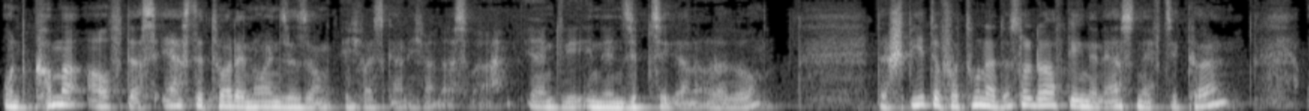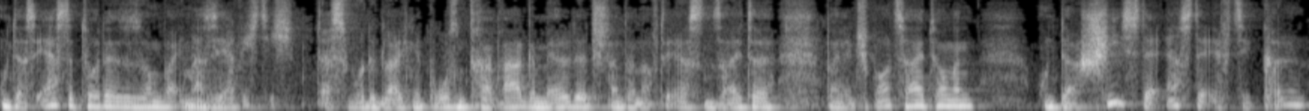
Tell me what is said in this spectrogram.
und komme auf das erste Tor der neuen Saison. Ich weiß gar nicht, wann das war. Irgendwie in den 70ern oder so. Da spielte Fortuna Düsseldorf gegen den ersten FC Köln. Und das erste Tor der Saison war immer sehr wichtig. Das wurde gleich mit großem Trara gemeldet, stand dann auf der ersten Seite bei den Sportzeitungen. Und da schießt der erste FC Köln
